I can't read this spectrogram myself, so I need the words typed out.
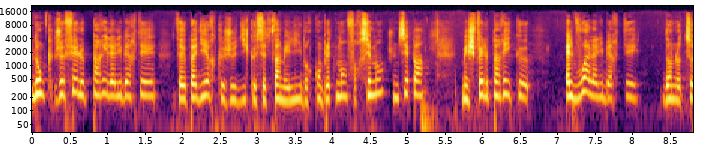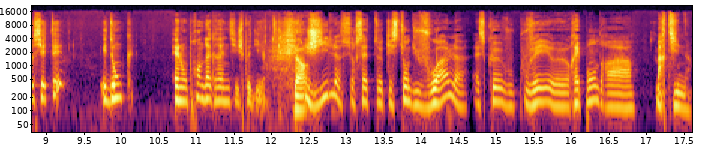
Donc, je fais le pari de la liberté. Ça ne veut pas dire que je dis que cette femme est libre complètement, forcément, je ne sais pas. Mais je fais le pari qu'elle voit la liberté dans notre société, et donc elle en prend de la graine, si je peux dire. Alors, Gilles, sur cette question du voile, est-ce que vous pouvez euh, répondre à Martine?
